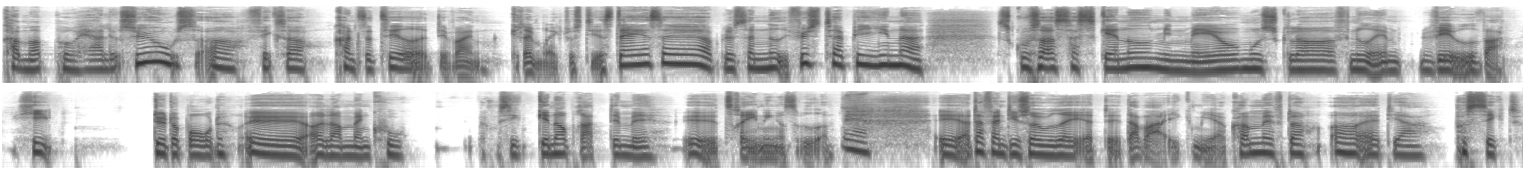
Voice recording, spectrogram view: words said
kom op på Herlev sygehus, og fik så konstateret, at det var en grim rektusdiastase, og blev sendt ned i fysioterapien, og skulle så også have scannet mine mavemuskler, og finde ud af, om vævet var helt dødt og borte, øh, eller om man kunne hvad kan man sige, genoprette det med øh, træning og så videre. Ja. Øh, og der fandt de så ud af, at øh, der var ikke mere at komme efter, og at jeg på sigt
